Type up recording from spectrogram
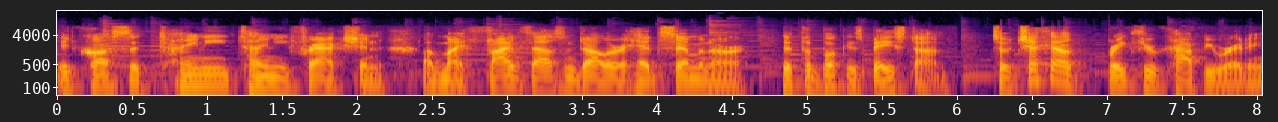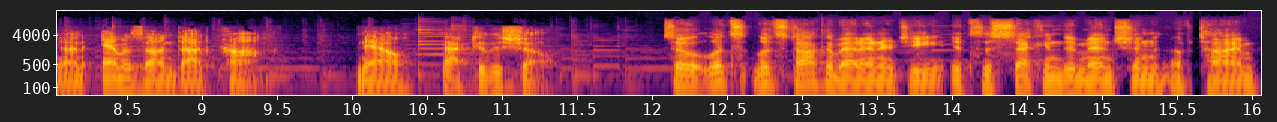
It costs a tiny, tiny fraction of my $5,000 a head seminar that the book is based on. So check out Breakthrough Copywriting on Amazon.com. Now, back to the show. So let's let's talk about energy. It's the second dimension of time,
